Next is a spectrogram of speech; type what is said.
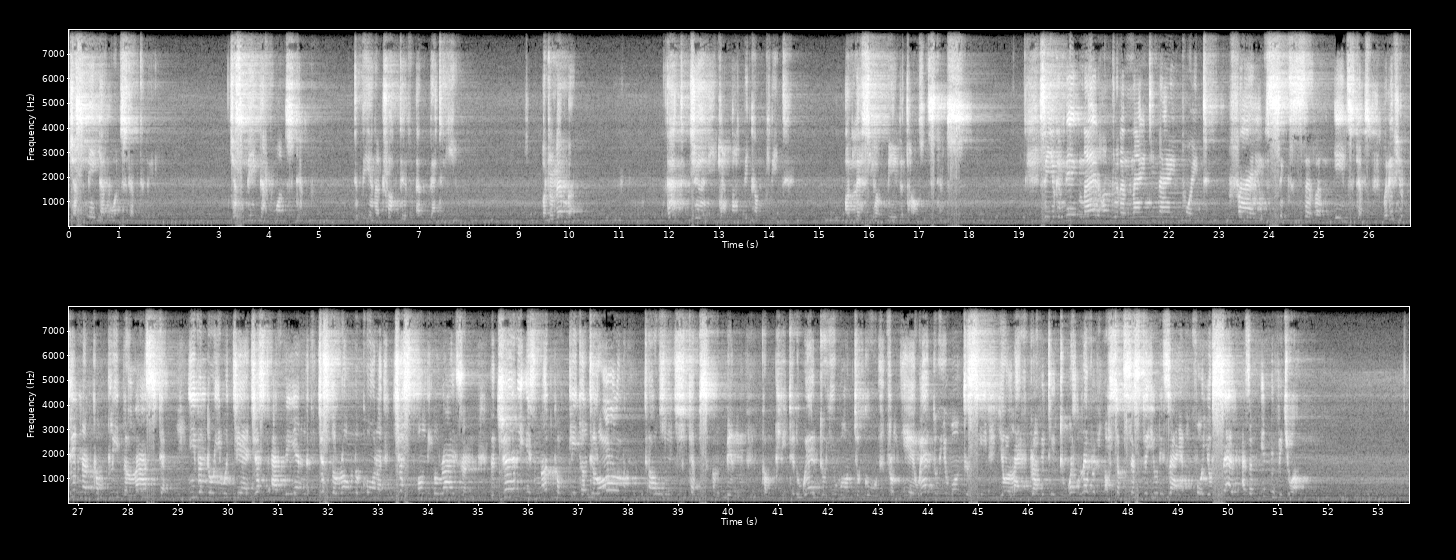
Just make that one step today. Just make that one step an attractive and better you. But remember, that journey cannot be complete unless you have made a thousand steps. See, you can make 999.5678 steps, but if you did not complete the last step, even though you were there just at the end, just around the corner, just on the horizon, the journey is not complete until all thousand steps have been completed. Where do you want to go from here? Where do you want to see your life gravitate to? What level of success do you desire for yourself as an individual?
